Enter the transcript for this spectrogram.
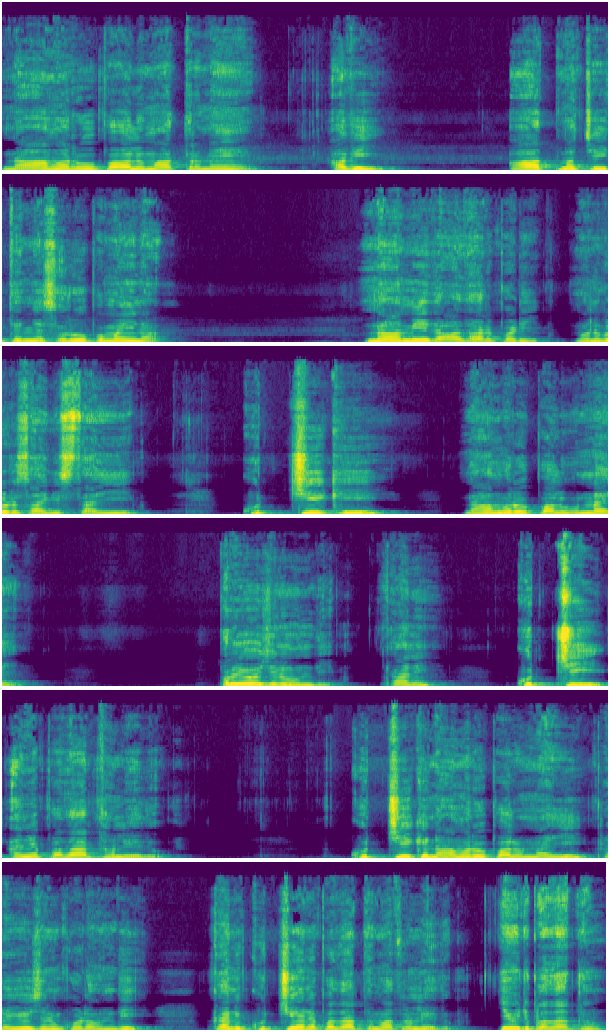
నామరూపాలు మాత్రమే. అవి ఆత్మ చైతన్య స్వరూపమైన నా మీద ఆధారపడి మనుగడ సాగిస్తాయి. కుర్చీకి నామరూపాలు ఉన్నాయి. ప్రయోజనం ఉంది. కానీ కుర్చీ అనే పదార్థం లేదు. కుర్చీకి నామరూపాలు ఉన్నాయి. ప్రయోజనం కూడా ఉంది. కానీ కుర్చీ అనే పదార్థం మాత్రం లేదు. ఏమిటి పదార్థం?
